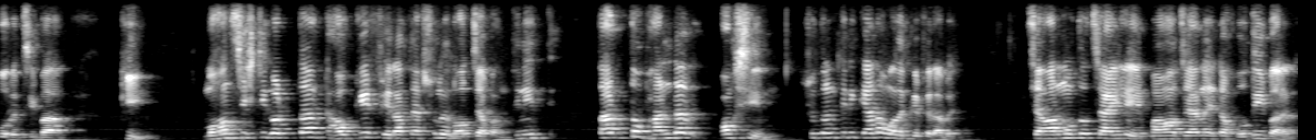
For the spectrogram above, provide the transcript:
পড়েছি বা কি? মহান সৃষ্টিকর্তা কাউকে ফেরাতে আসলে লজ্জা পান। তিনি তার তো ভান্ডার অসীম। সুতরাং তিনি কেন আমাদেরকে ফেরাবেন? চাওয়ার মতো চাইলে পাওয়া যায় না, এটা হতেই পারে না।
